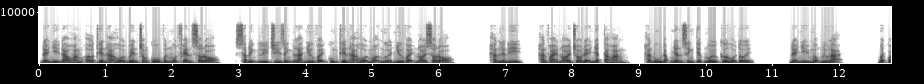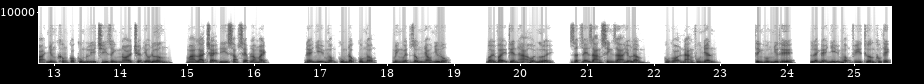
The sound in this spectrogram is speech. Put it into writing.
Đệ nhị đao hoàng ở thiên hạ hội bên trong cố vấn một phen sau đó, xác định lý trí dĩnh là như vậy cùng thiên hạ hội mọi người như vậy nói sau đó. Hắn liền đi, hắn phải nói cho đệ nhất tà hoàng, hắn bù đắp nhân sinh tiếp nối cơ hội tới. Đệ nhị mộng lưu lại bất quá nhưng không có cùng lý trí dĩnh nói chuyện yêu đương, mà là chạy đi sắp xếp long mạch. Đệ nhị mộng cùng độc cô mộng, minh nguyệt giống nhau như lúc. Bởi vậy thiên hạ hội người, rất dễ dàng sinh ra hiểu lầm, cũng gọi nàng phu nhân. Tình huống như thế, lệnh đệ nhị mộng phi thường không thích.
